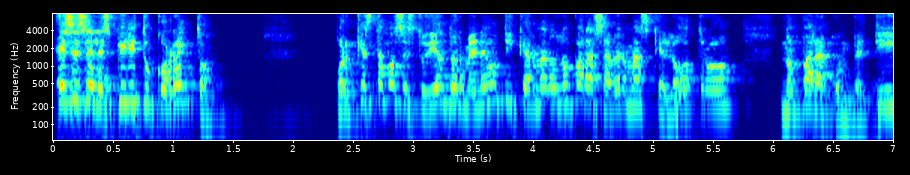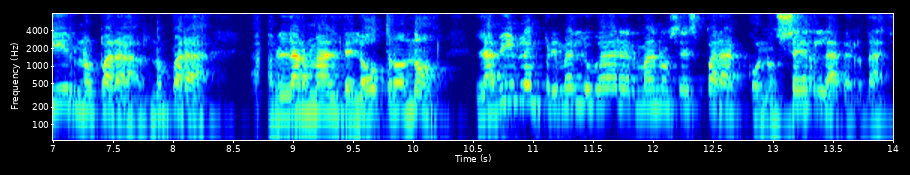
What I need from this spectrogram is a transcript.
Ese es el espíritu correcto. ¿Por qué estamos estudiando hermenéutica, hermanos? No para saber más que el otro, no para competir, no para, no para hablar mal del otro, no. La Biblia en primer lugar, hermanos, es para conocer la verdad.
